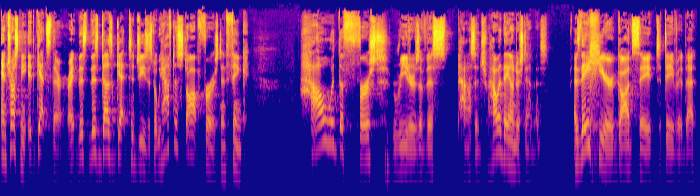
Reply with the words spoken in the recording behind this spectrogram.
And trust me, it gets there, right? This, this does get to Jesus, but we have to stop first and think how would the first readers of this passage, how would they understand this? As they hear God say to David that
